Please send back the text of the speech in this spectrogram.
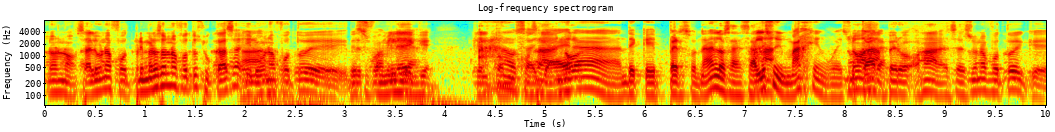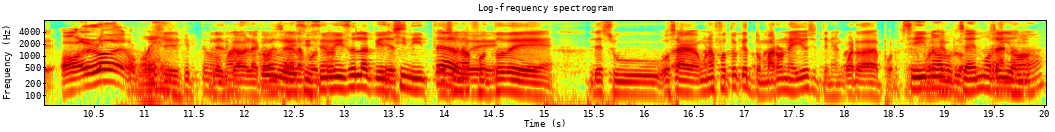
no, no, sale una foto, primero sale una foto de su casa y luego una foto de, de su, familia, de que, que él Ah, tomó, o sea, ya no- era de que personal, o sea, sale Ajá. su imagen, güey, su no, cara. ajá, pero ajá, o sea, es una foto de que ¡Hola! Güey, Sí, que te mamaste, le acabo de la sí se me hizo la piel es, chinita, Es una güey. foto de, de su. O sea, una foto que tomaron ellos y tenían guardada por Sí, por no, ejemplo. se ven O sea, morrillos, no,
